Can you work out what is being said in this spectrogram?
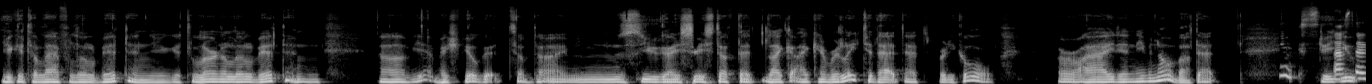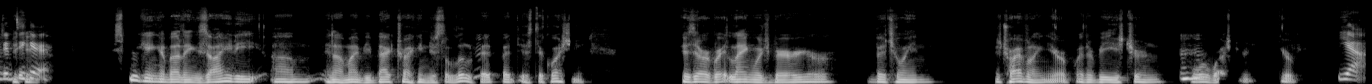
you get to laugh a little bit, and you get to learn a little bit, and um, yeah, it makes you feel good. Sometimes you guys say stuff that like I can relate to that. That's pretty cool, or I didn't even know about that. Thanks. Do That's you, so good to hear. Speaking about anxiety, um, and I might be backtracking just a little mm-hmm. bit, but just a question: Is there a great language barrier between traveling Europe, whether it be Eastern mm-hmm. or Western Europe? Yeah.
